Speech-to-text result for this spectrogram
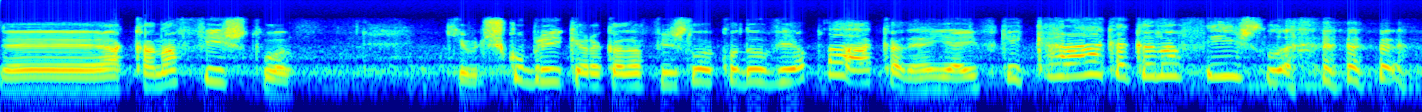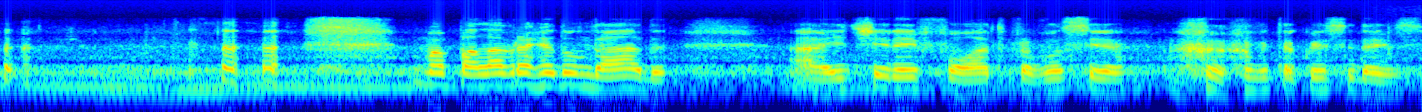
é a canafístula, que eu descobri que era canafístula quando eu vi a placa, né? E aí fiquei, caraca, canafístula! Uma palavra arredondada. Aí tirei foto para você. Muita coincidência.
